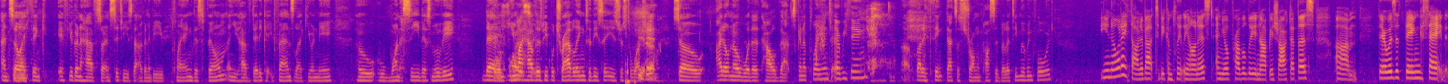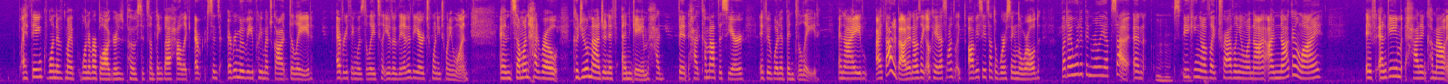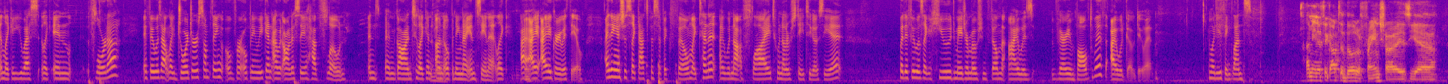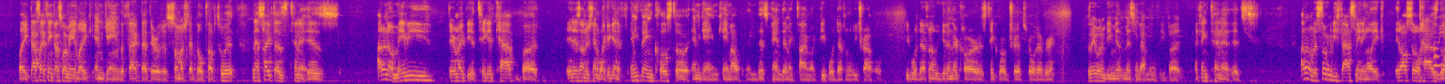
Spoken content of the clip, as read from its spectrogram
and so I think if you're going to have certain cities that are going to be playing this film, and you have dedicated fans like you and me, who who want to see this movie, then you might have those people traveling to these cities just to watch Yeah. it. So I don't know whether how that's going to play into everything. Uh, but I think that's a strong possibility moving forward. You know what I thought about, to be completely honest, and you'll probably not be shocked at this. Um, there was a thing saying, I think one of my one of our bloggers posted something about how like ev- since every movie pretty much got delayed, everything was delayed till either the end of the year 2021, and someone had wrote, could you imagine if Endgame had been had come out this year if it would have been delayed? And I I thought about it and I was like, okay, that's not like obviously it's not the worst thing in the world, but I would have been really upset. And mm-hmm. speaking of like traveling and whatnot, I'm not gonna lie. If Endgame hadn't come out in like a U.S. like in Florida, if it was out in like Georgia or something over opening weekend, I would honestly have flown and and gone to like an, Yeah. opening night and seen it. Like I, mm. I I agree with you. I think it's just like that specific film, like Tenet, I would not fly to another state to go see it. But if it was like a huge major motion film that I was very involved with, I would go do it. What do you think, Lens? I mean, if it got to build a franchise, yeah. Like that's I think that's what made like Endgame the fact that there was just so much that built up to it. And as hyped as Tenet is, I don't know, maybe there might be a ticket cap, but it is understandable. Like again, if anything close to Endgame came out in this pandemic time, like people would definitely travel. People would definitely get in their cars, take road trips or whatever, because they wouldn't be mi- missing that movie. But I think Tenet, it's I don't know, but it's still going to be fascinating. Like it also has Oh, the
